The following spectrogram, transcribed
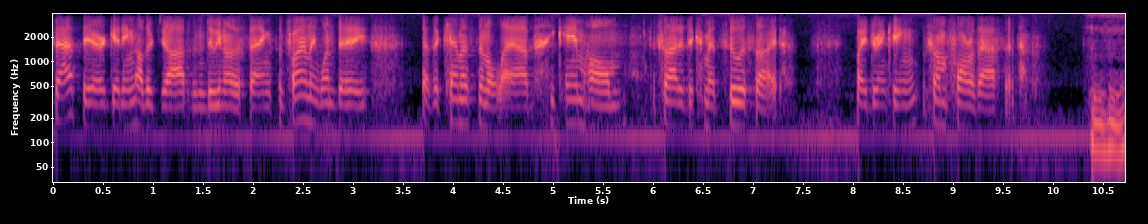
sat there getting other jobs and doing other things. And finally, one day, as a chemist in a lab, he came home, decided to commit suicide by drinking some form of acid. Mm-hmm.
